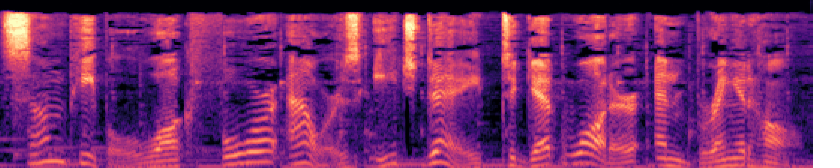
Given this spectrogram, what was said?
Some people walk four hours each day to get water and bring it home.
